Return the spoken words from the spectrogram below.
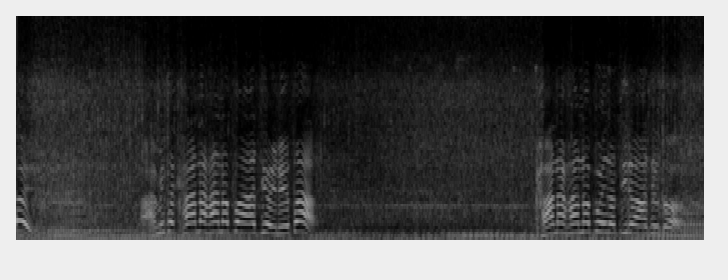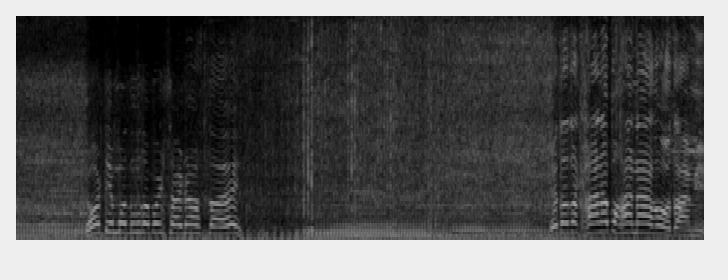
ओइ हामी त खाना खान पो आएको थियो होइन यता खाना खान पो यतातिर आएको थियो त डट टेम्पल त उतापट्टि साइडमा जस्तो है यता त खाना पो खान आएको हो त हामी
